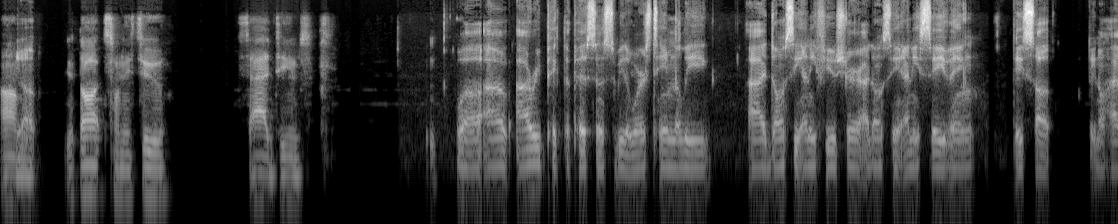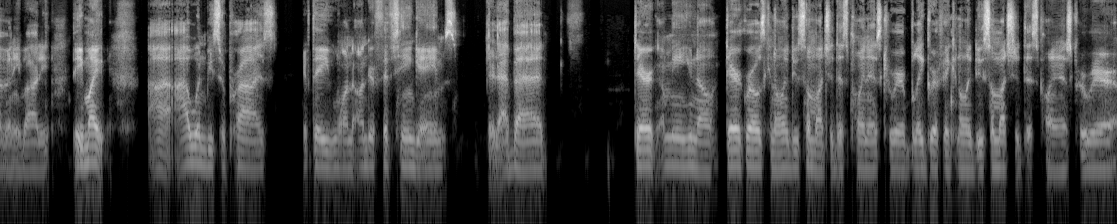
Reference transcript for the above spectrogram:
Um, yep. Your thoughts on these two sad teams? Well, I, I already picked the Pistons to be the worst team in the league. I don't see any future. I don't see any saving. They suck. They don't have anybody. They might. I I wouldn't be surprised if they won under 15 games. They're that bad. Derek, I mean, you know, Derrick Rose can only do so much at this point in his career. Blake Griffin can only do so much at this point in his career.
